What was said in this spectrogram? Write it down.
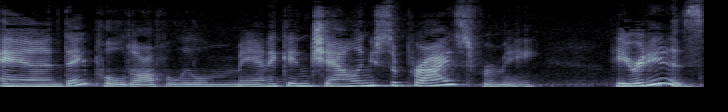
and they pulled off a little mannequin challenge surprise for me. Here it is.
